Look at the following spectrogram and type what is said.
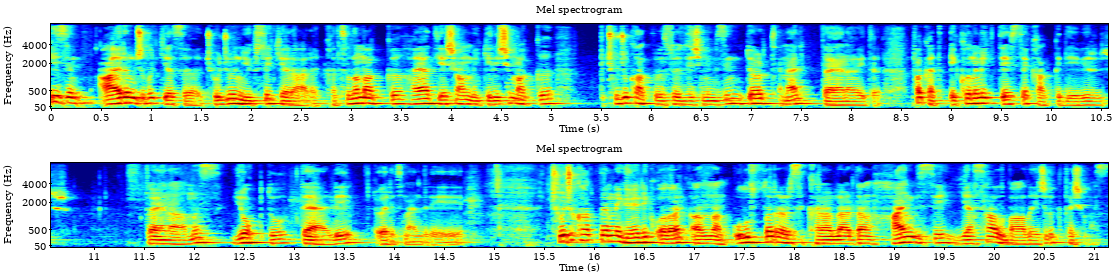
Bizim ayrımcılık yasağı, çocuğun yüksek yararı, katılım hakkı, hayat yaşam ve gelişim hakkı çocuk hakları sözleşmemizin dört temel dayanağıydı. Fakat ekonomik destek hakkı diye bir dayanağımız yoktu değerli öğretmenleri. Çocuk haklarına yönelik olarak alınan uluslararası kararlardan hangisi yasal bağlayıcılık taşımaz?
